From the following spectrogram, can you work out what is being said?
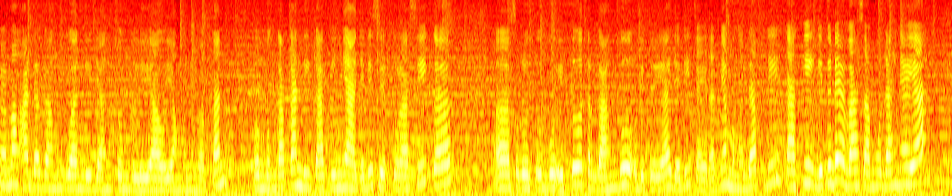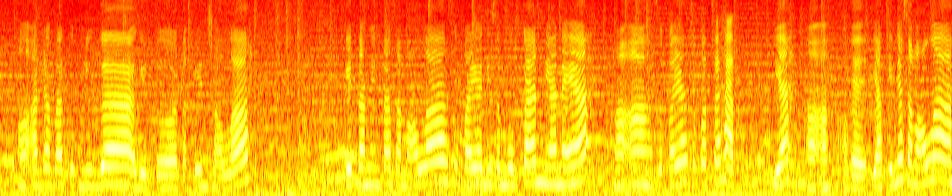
memang ada gangguan di jantung beliau yang menyebabkan pembengkakan di kakinya. Jadi sirkulasi ke uh, seluruh tubuh itu terganggu gitu ya. Jadi cairannya mengendap di kaki gitu deh bahasa mudahnya ya. Uh, ada batuk juga gitu, tapi insya Allah kita minta sama Allah supaya disembuhkan ya Nek ya, uh -uh, supaya cepat sehat ya uh, uh, oke okay. yakinnya sama Allah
